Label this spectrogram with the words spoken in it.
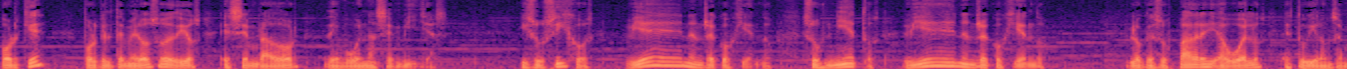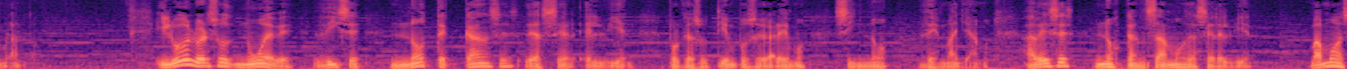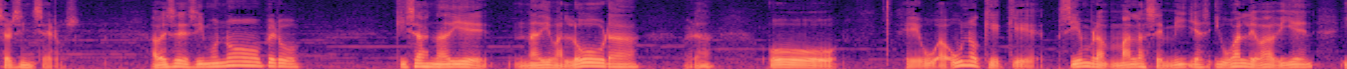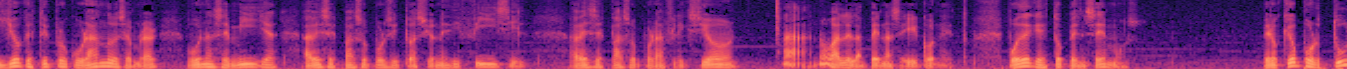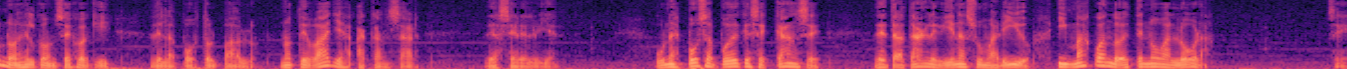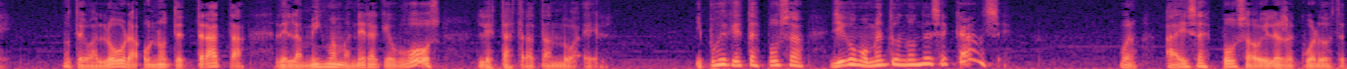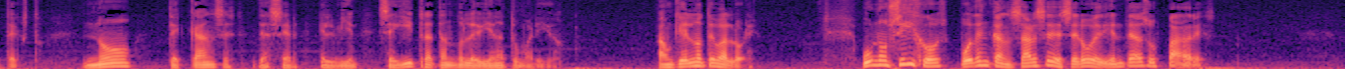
¿Por qué? Porque el temeroso de Dios es sembrador de buenas semillas. Y sus hijos vienen recogiendo, sus nietos vienen recogiendo lo que sus padres y abuelos estuvieron sembrando. Y luego el verso 9 dice, no te canses de hacer el bien, porque a su tiempo segaremos si no desmayamos. A veces nos cansamos de hacer el bien. Vamos a ser sinceros. A veces decimos, no, pero quizás nadie, nadie valora, ¿verdad? O eh, a uno que, que siembra malas semillas, igual le va bien. Y yo que estoy procurando de sembrar buenas semillas, a veces paso por situaciones difíciles, a veces paso por aflicción. Ah, no vale la pena seguir con esto. Puede que esto pensemos. Pero qué oportuno es el consejo aquí del apóstol Pablo. No te vayas a cansar de hacer el bien. Una esposa puede que se canse de tratarle bien a su marido, y más cuando éste no valora. Sí, no te valora o no te trata de la misma manera que vos le estás tratando a él. Y puede que esta esposa llegue un momento en donde se canse. Bueno, a esa esposa hoy le recuerdo este texto. No te canses de hacer el bien. Seguí tratándole bien a tu marido. Aunque él no te valore. Unos hijos pueden cansarse de ser obedientes a sus padres,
